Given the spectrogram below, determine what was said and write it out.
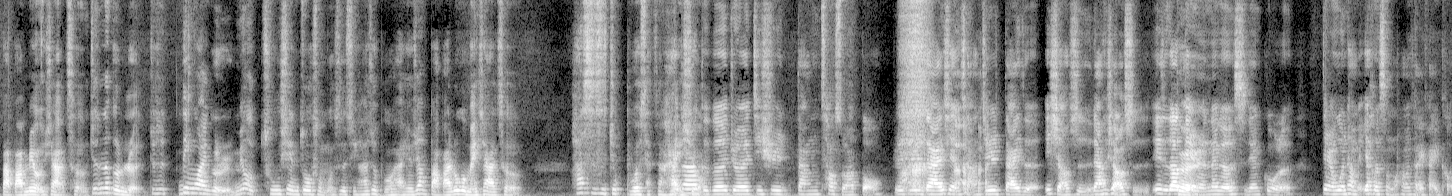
爸爸没有下车，就是那个人，就是另外一个人没有出现做什么事情，他就不会害羞。像爸爸如果没下车，他是不是就不会产生害她跟她哥？哥就会继续当操手阿宝，就继续待在现场，继续待着一小时、两小时，一直到店员那个时间过了，店员问他们要喝什么，他们才开口。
